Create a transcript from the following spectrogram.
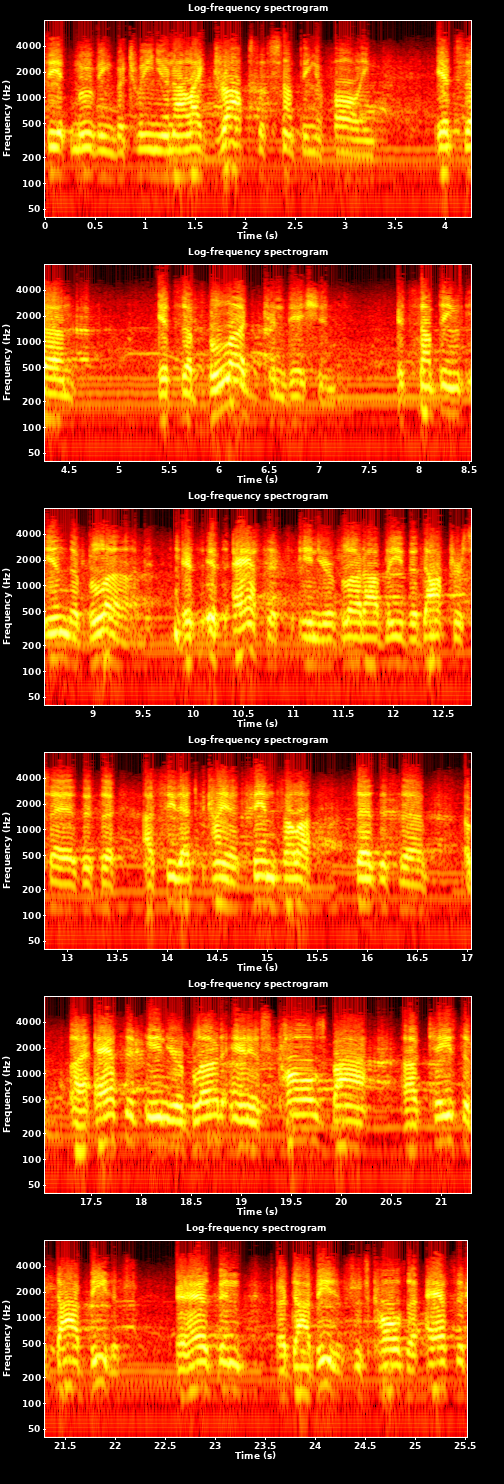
see it moving between you and I, like drops of something falling. It's um, it's a blood condition. It's something in the blood. It's it's acids in your blood. I believe the doctor says it's a. I see that kind of thin fella says it's a, a, a acid in your blood and it's caused by a case of diabetes. It has been a diabetes. It's caused the acid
